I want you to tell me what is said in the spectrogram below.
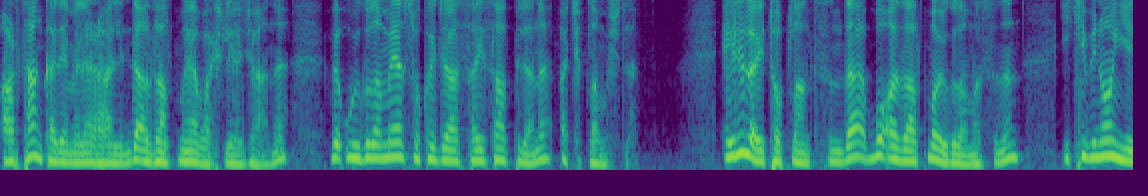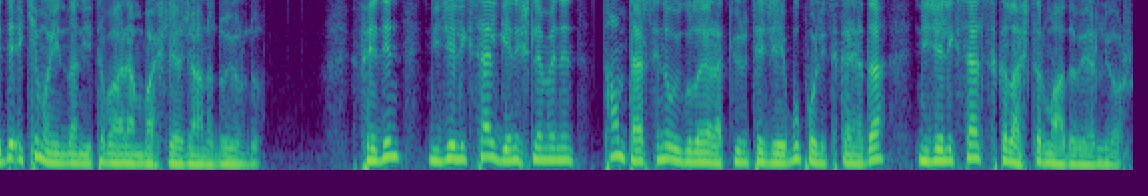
artan kademeler halinde azaltmaya başlayacağını ve uygulamaya sokacağı sayısal planı açıklamıştı. Eylül ayı toplantısında bu azaltma uygulamasının 2017 Ekim ayından itibaren başlayacağını duyurdu. Fed'in niceliksel genişlemenin tam tersini uygulayarak yürüteceği bu politikaya da niceliksel sıkılaştırma adı veriliyor.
